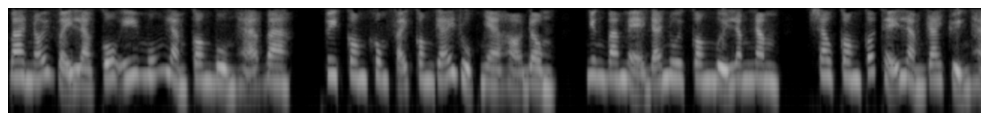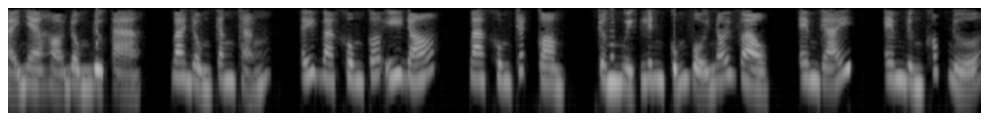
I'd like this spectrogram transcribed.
ba nói vậy là cố ý muốn làm con buồn hả ba, tuy con không phải con gái ruột nhà họ đồng, nhưng ba mẹ đã nuôi con 15 năm, sao con có thể làm ra chuyện hại nhà họ đồng được à, ba đồng căng thẳng, ấy ba không có ý đó, ba không trách con, Trần Nguyệt Linh cũng vội nói vào, em gái, em đừng khóc nữa,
